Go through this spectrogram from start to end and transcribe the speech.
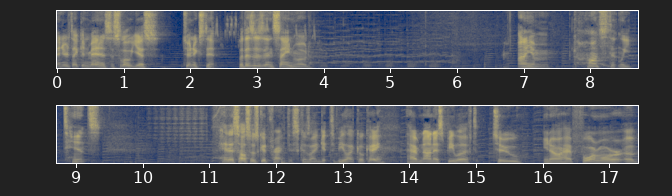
And you're thinking, man, this is slow. Yes, to an extent. But this is insane mode. I am constantly tense. And this also is good practice because I get to be like, okay, I have 9 SP left. Two, you know, I have four more of,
